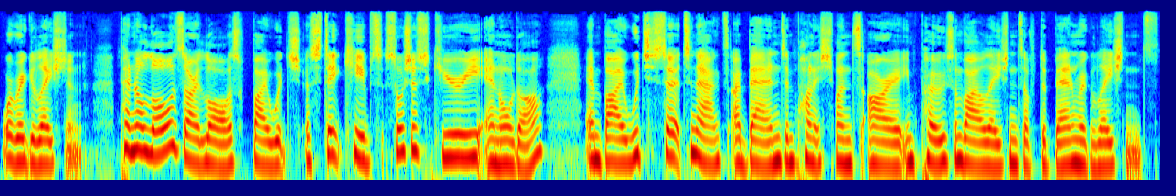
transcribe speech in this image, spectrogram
or regulation. Penal laws are laws by which a state keeps social security and order, and by which certain acts are banned and punishments are imposed on violations of the ban regulations.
